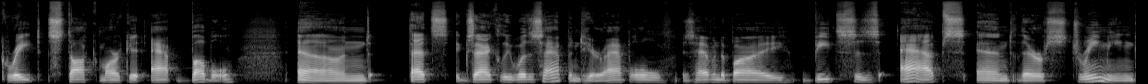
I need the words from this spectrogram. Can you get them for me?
great stock market app bubble. And that's exactly what has happened here. Apple is having to buy Beats' apps and their streaming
